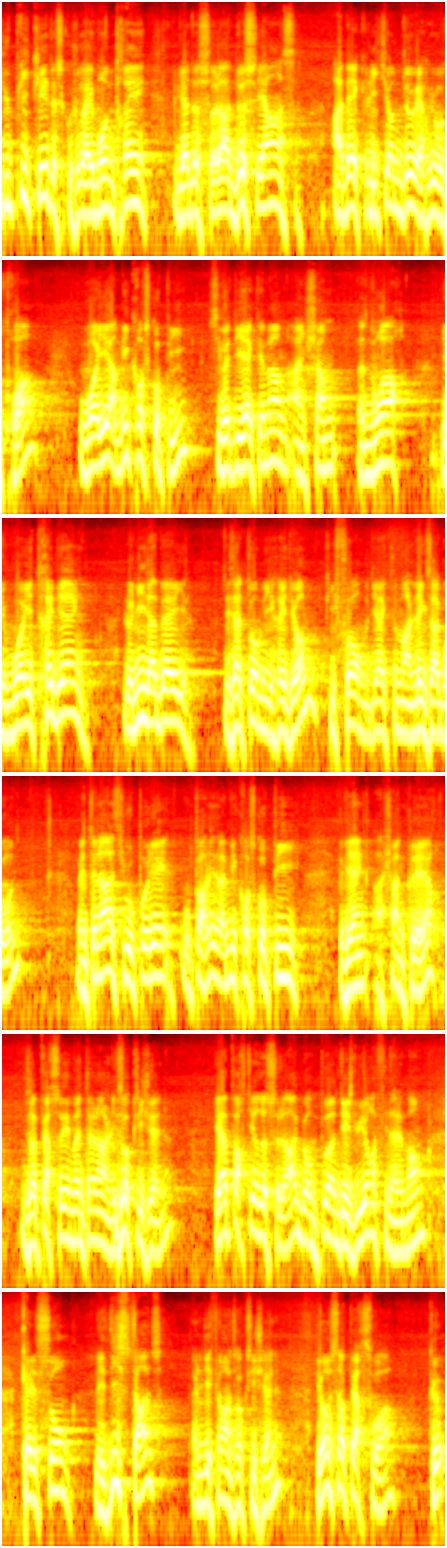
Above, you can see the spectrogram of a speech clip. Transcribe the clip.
dupliquée de ce que je vous avais montré il y a de cela deux séances avec lithium-2 RuO3. Vous voyez en microscopie, si vous êtes directement en champ noir, et vous voyez très bien le nid d'abeille des atomes d'iridium qui forment directement l'hexagone. Maintenant, si vous, parlez, vous parlez de la microscopie eh bien, à champ clair, vous apercevez maintenant les oxygènes, et à partir de cela, eh on peut en déduire finalement quelles sont les distances dans les différents oxygènes, et on s'aperçoit que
